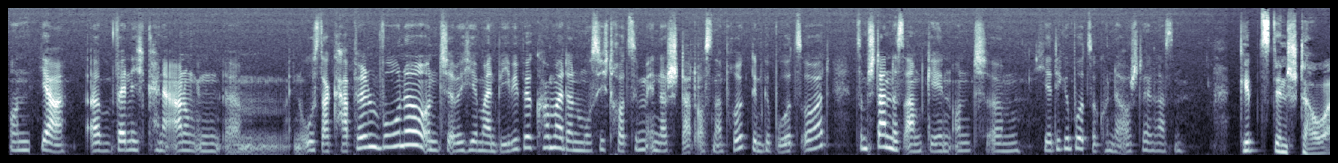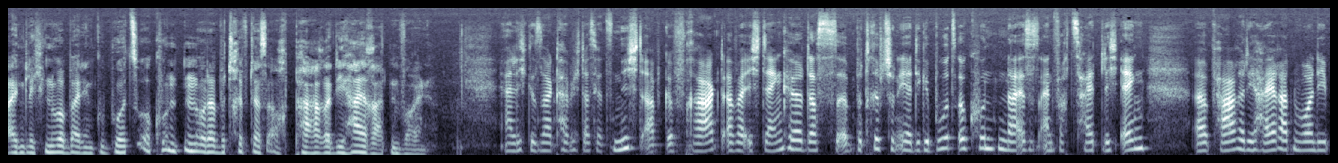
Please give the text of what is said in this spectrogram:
Und ja, äh, wenn ich, keine Ahnung, in, ähm, in Osterkappeln wohne und äh, hier mein Baby bekomme, dann muss ich trotzdem in der Stadt Osnabrück, dem Geburtsort, zum Standesamt gehen und ähm, hier die Geburtsurkunde ausstellen lassen. Gibt es den Stau eigentlich nur bei den Geburtsurkunden oder betrifft das auch Paare, die heiraten wollen? Ehrlich gesagt habe ich das jetzt nicht abgefragt, aber ich denke, das äh, betrifft schon eher die Geburtsurkunden. Da ist es einfach zeitlich eng. Äh, Paare, die heiraten wollen, die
